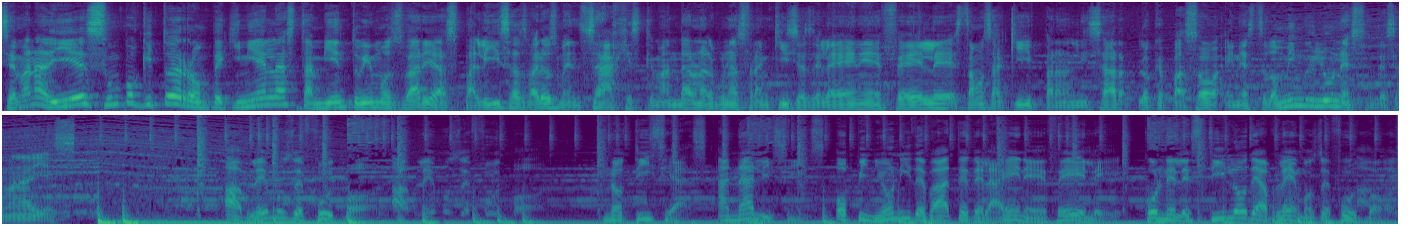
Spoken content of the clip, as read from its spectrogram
Semana 10, un poquito de rompequinielas, también tuvimos varias palizas, varios mensajes que mandaron algunas franquicias de la NFL. Estamos aquí para analizar lo que pasó en este domingo y lunes de semana 10. Hablemos de fútbol. Hablemos de fútbol. Noticias, análisis, opinión y debate de la NFL con el estilo de Hablemos de fútbol.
